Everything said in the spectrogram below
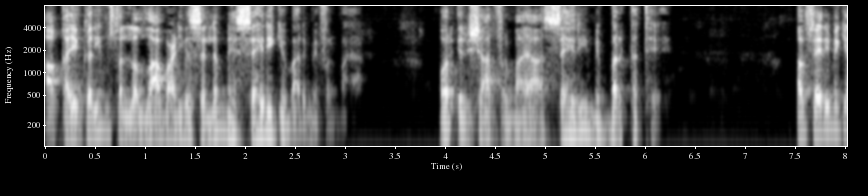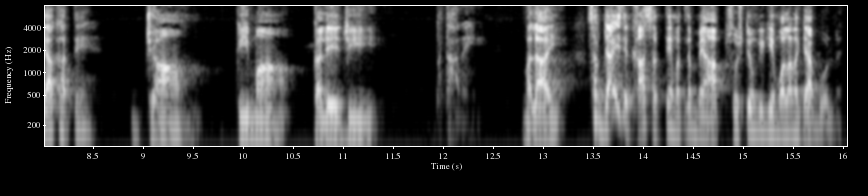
आकाई करीम सल्लल्लाहु अलैहि वसल्लम ने सहरी के बारे में फरमाया और इरशाद फरमाया सहरी में बरकत है। अब सहरी में क्या खाते हैं? जाम, कीमा, कलेजी, पता नहीं, मलाई, सब जायज़ खा सकते हैं मतलब मैं, आप सोचते होंगे कि मौलाना क्या बोल रहे हैं।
